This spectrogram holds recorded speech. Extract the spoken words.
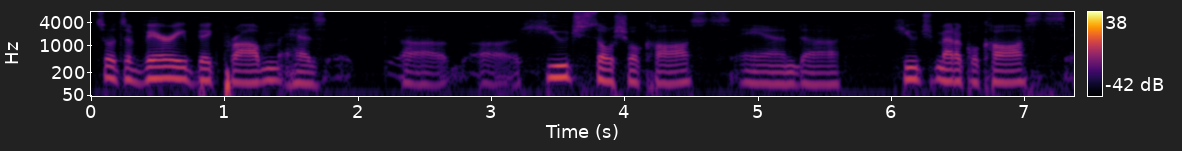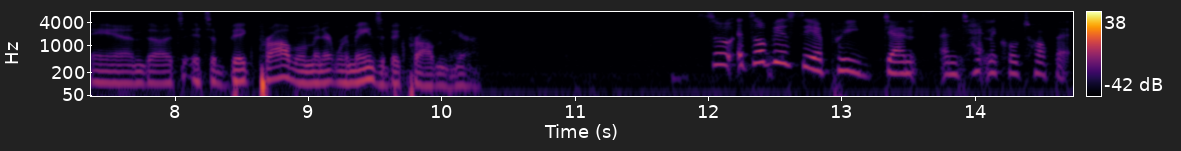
So it's a very big problem. It has huge social costs and uh, huge medical costs, and it's, it's a big problem, and it remains a big problem here. So it's obviously a pretty dense and technical topic.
